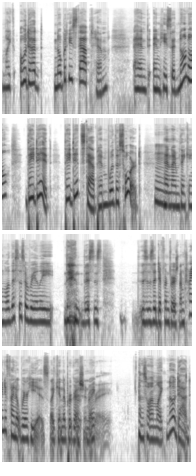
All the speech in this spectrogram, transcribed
I'm like, "Oh, dad, nobody stabbed him." and and he said, "No, no, they did. They did stab him with a sword." Hmm. And I'm thinking, well, this is a really this is this is a different version. I'm trying to find out where he is, like in the progression, right? Right. And so I'm like, no, Dad,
